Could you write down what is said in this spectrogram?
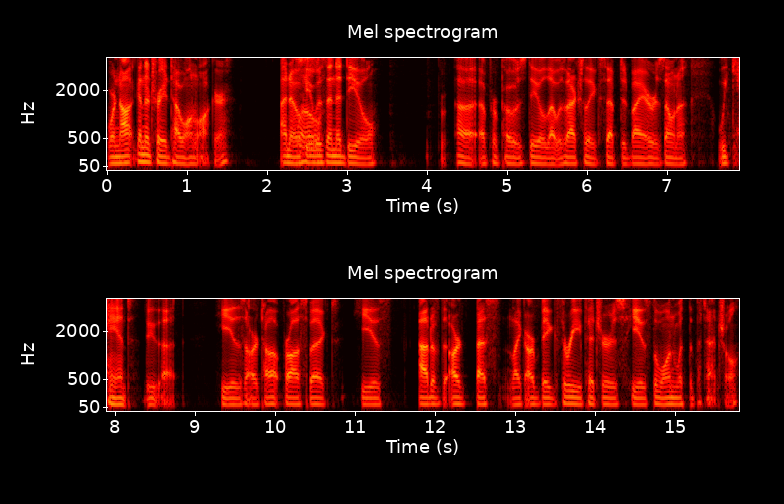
we're not going to trade Taijuan Walker. I know he was in a deal uh, a proposed deal that was actually accepted by Arizona. We can't do that. He is our top prospect. He is out of the, our best, like our big three pitchers. He is the one with the potential.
